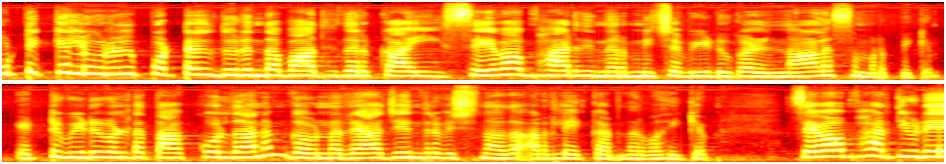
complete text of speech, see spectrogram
കൂട്ടിക്കൽ ഉരുൾപൊട്ടൽ ദുരന്തബാധിതർക്കായി സേവാഭാരതി നിർമ്മിച്ച വീടുകൾ നാളെ സമർപ്പിക്കും. എട്ട് വീടുകളുടെ താക്കോൽദാനം ഗവർണർ രാജേന്ദ്ര വിശ്വനാഥ് അർലേക്കർ നിർവഹിക്കും. സേവാഭാരതിയുടെ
